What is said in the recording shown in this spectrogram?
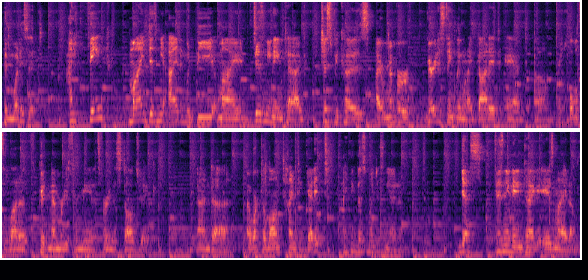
then what is it? I think my Disney item would be my Disney name tag, just because I remember very distinctly when I got it, and um, it holds a lot of good memories for me, and it's very nostalgic. And uh, I worked a long time to get it. I think that's my Disney item. Yes, Disney name tag is my item.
